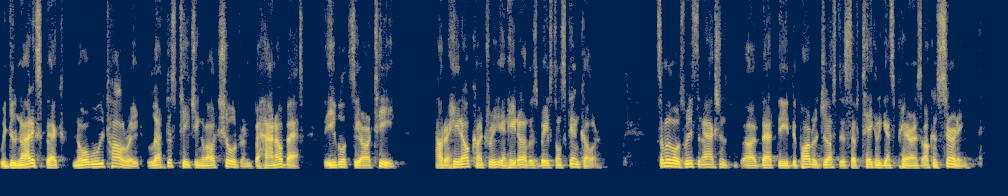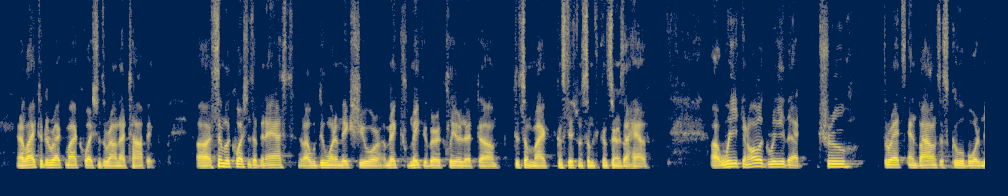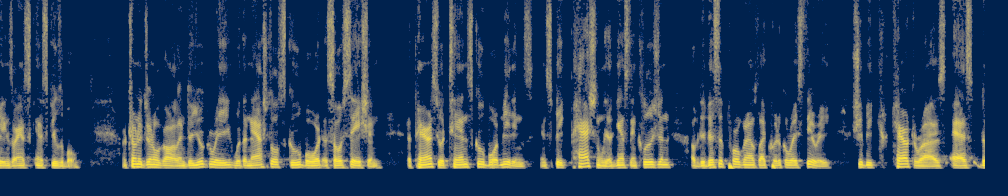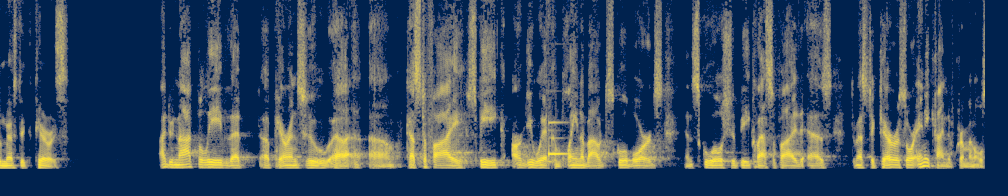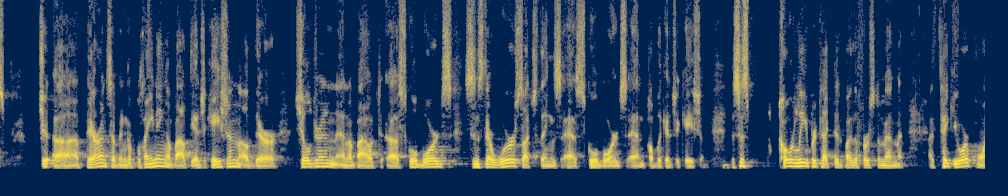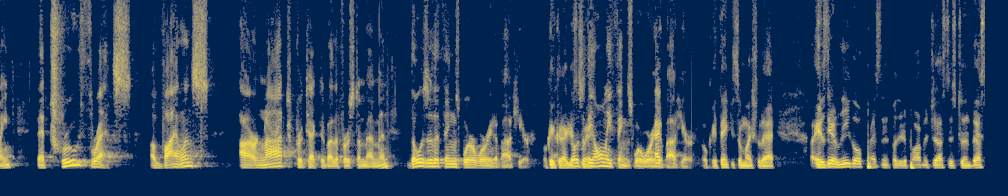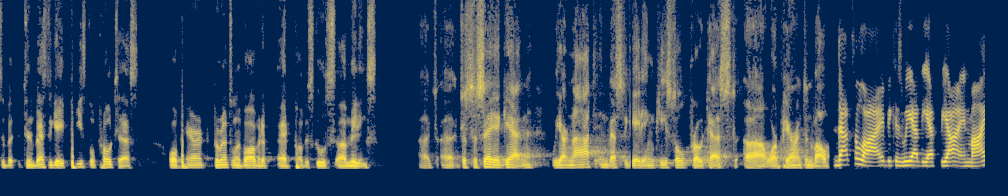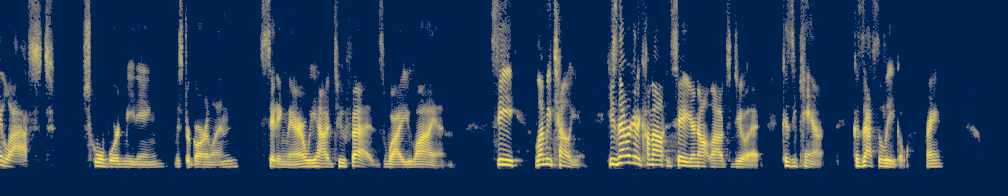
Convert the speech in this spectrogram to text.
We do not expect, nor will we tolerate, leftist teaching of our children behind our backs, the evil of CRT, how to hate our country and hate others based on skin color. Some of the most recent actions uh, that the Department of Justice have taken against parents are concerning, and I'd like to direct my questions around that topic. Uh, similar questions have been asked, and I do want to make sure, make, make it very clear that um, to some of my constituents, some of the concerns I have. Uh, we can all agree that true threats and violence at school board meetings are inexcusable. Attorney General Garland, do you agree with the National School Board Association that parents who attend school board meetings and speak passionately against the inclusion of divisive programs like critical race theory should be characterized as domestic terrorists? I do not believe that uh, parents who uh, uh, testify, speak, argue with, complain about school boards and schools should be classified as domestic terrorists or any kind of criminals. Uh, parents have been complaining about the education of their children and about uh, school boards since there were such things as school boards and public education. This is totally protected by the First Amendment. I take your point that true threats of violence are not protected by the First Amendment. Those are the things we're worried about here. Okay, could I just Those are the only things we're worried about here. Okay, thank you so much for that. Is Is there legal precedent for the Department of Justice to investigate to investigate peaceful protests or parent parental involvement at, at public school uh, meetings? Uh, uh, just to say again, we are not investigating peaceful protest uh, or parent involvement. That's a lie because we had the FBI in my last school board meeting, Mr. Garland, sitting there. We had two feds. Why you lying? See, let me tell you, he's never going to come out and say you're not allowed to do it because he can't, because that's illegal, right?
